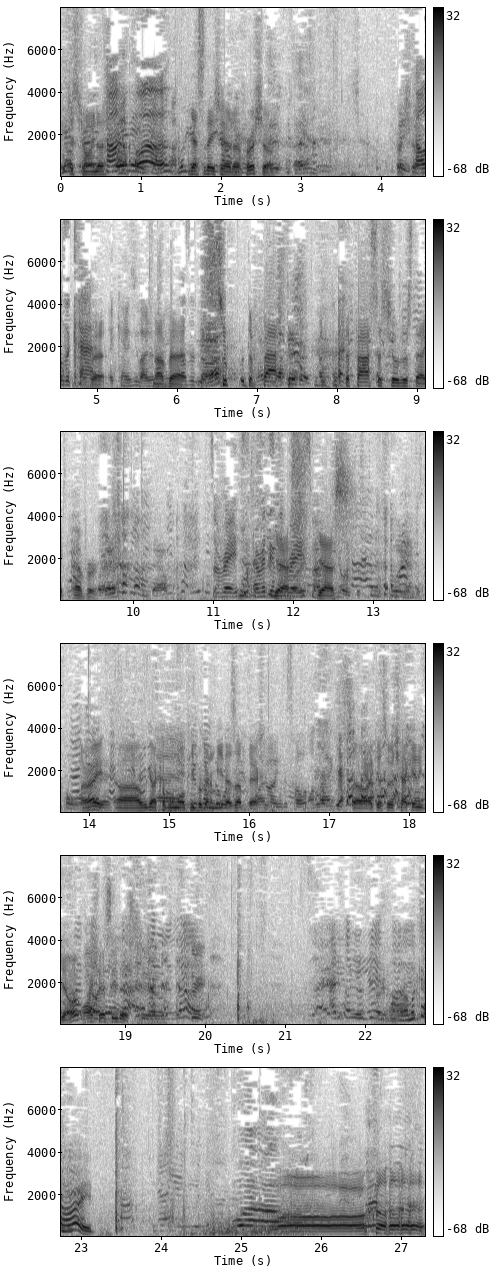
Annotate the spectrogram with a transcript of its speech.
just joined us. Huh? Yesterday she had her first show. First show. That was a cat. Not bad. Not bad. That was a dog. Super, the fastest, the fastest shoulder stack ever. It's a race. Everything's Yes, a race, man. yes. All right, uh, we got a couple more people gonna meet us up there. So I guess we'll check in again. Oh, actually I see this. Uh, I'm looking all right. Whoa.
